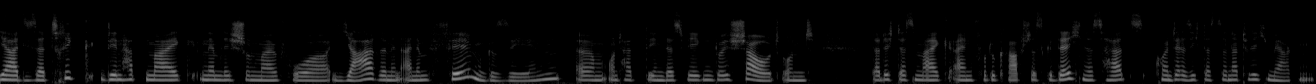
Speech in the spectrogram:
Ja, dieser Trick, den hat Mike nämlich schon mal vor Jahren in einem Film gesehen ähm, und hat den deswegen durchschaut. Und dadurch, dass Mike ein fotografisches Gedächtnis hat, konnte er sich das dann natürlich merken.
